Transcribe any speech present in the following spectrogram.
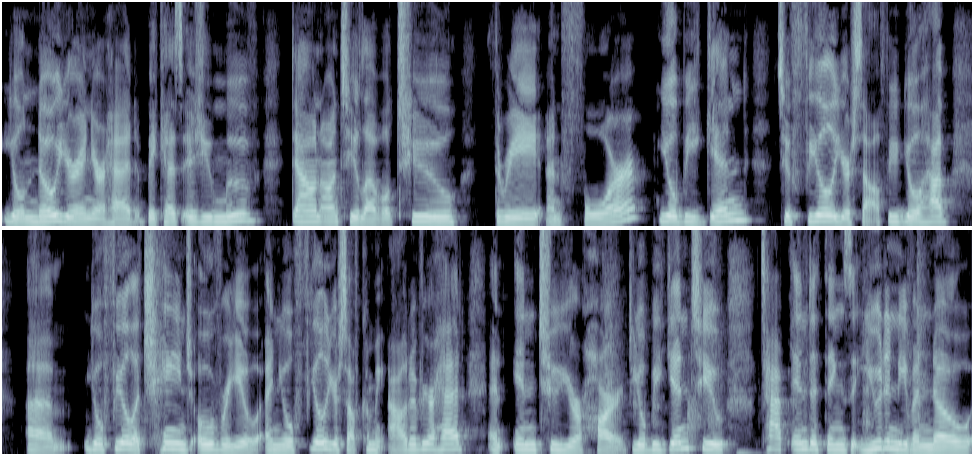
you'll know you're in your head because as you move down onto level two, three, and four, you'll begin to feel yourself. You, will have um, you'll feel a change over you and you'll feel yourself coming out of your head and into your heart. You'll begin to tap into things that you didn't even know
